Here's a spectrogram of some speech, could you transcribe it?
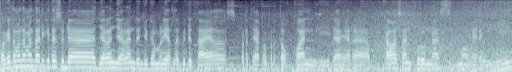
Oke teman-teman tadi kita sudah jalan-jalan dan juga melihat lebih detail seperti apa pertokoan di daerah kawasan Purumnas Maumere ini.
